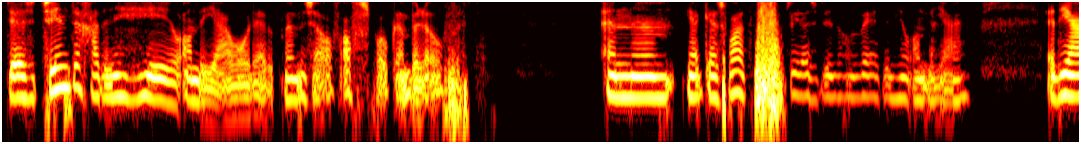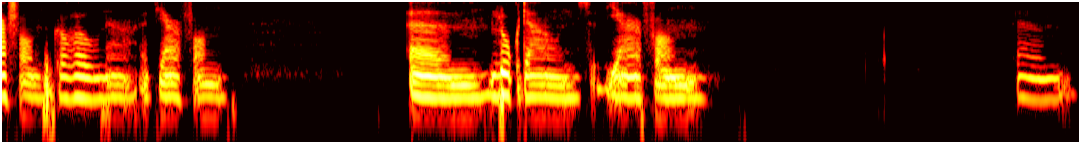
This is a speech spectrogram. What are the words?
2020 gaat een heel ander jaar worden, heb ik met mezelf afgesproken en beloofd. En um, ja, guess what? 2020 werd een heel ander jaar. Het jaar van corona, het jaar van um, lockdowns, het jaar van um,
